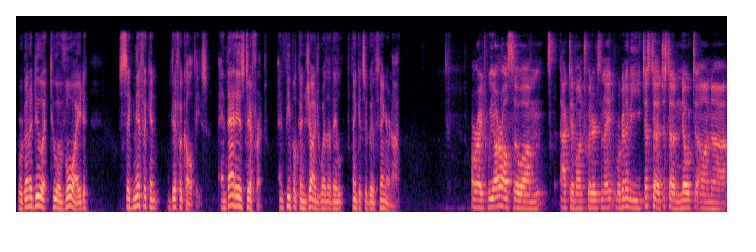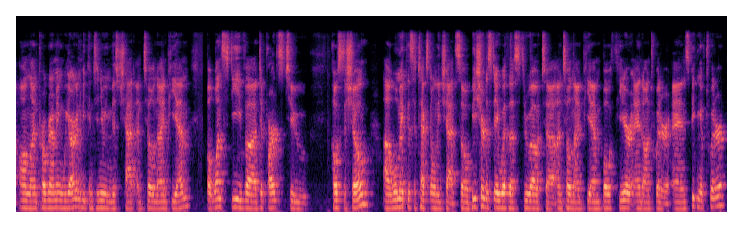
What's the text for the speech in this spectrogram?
we're going to do it to avoid significant difficulties. And that is different. And people can judge whether they think it's a good thing or not. All right. We are also um, active on Twitter tonight. We're going to be just a just a note on uh, online programming. We are going to be continuing this chat until 9 p.m. But once Steve uh, departs to host the show, uh, we'll make this a text-only chat. So be sure to stay with us throughout uh, until 9 p.m. both here and on Twitter. And speaking of Twitter,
